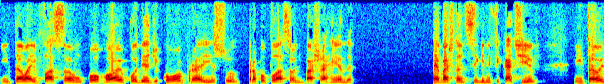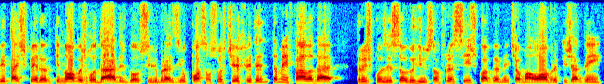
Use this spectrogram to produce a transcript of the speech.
então a inflação corrói o poder de compra, isso para a população de baixa renda é bastante significativo. Então ele está esperando que novas rodadas do Auxílio Brasil possam surtir efeito. Ele também fala da transposição do Rio São Francisco, obviamente é uma obra que já vem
